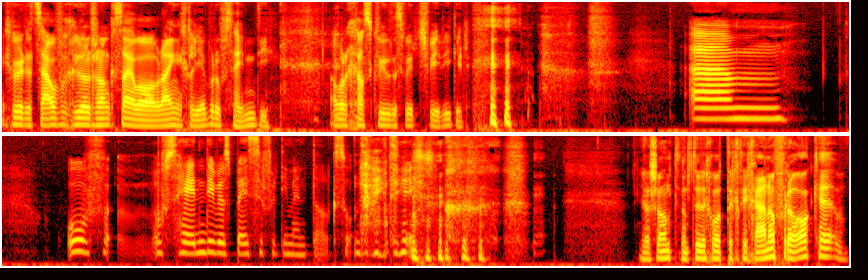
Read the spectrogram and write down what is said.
Ich würde jetzt auch auf den Kühlschrank sagen, aber eigentlich lieber aufs Handy. Aber ich habe das Gefühl, das wird schwieriger. Ähm, auf, aufs Handy, weil es besser für die mentale Gesundheit ist. Ja, Shanti, natürlich wollte ich dich auch noch fragen,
